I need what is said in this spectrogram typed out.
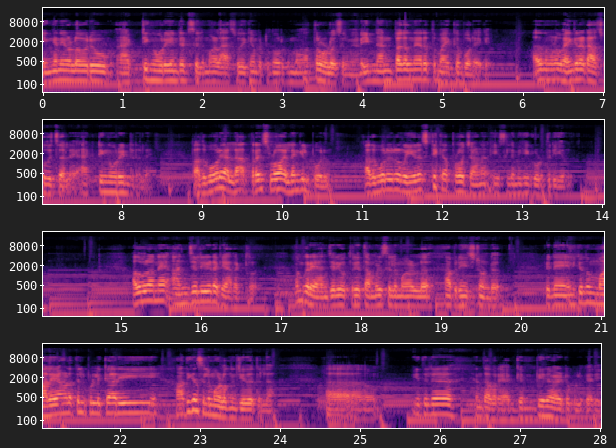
ഇങ്ങനെയുള്ള ഒരു ആക്ടിങ് ഓറിയന്റഡ് സിനിമകൾ ആസ്വദിക്കാൻ പറ്റുന്നവർക്ക് മാത്രമുള്ള സിനിമയാണ്. ഈ നൻപകൽ നേരത്ത് മയക്കം പോലെയൊക്കെ. അത് നമ്മൾ ഭയങ്കരമായിട്ട് ആസ്വദിച്ചതല്ലേ? ആക്ടിങ് ഓറിയന്റഡ് അല്ലേ? അപ്പം അതുപോലെയല്ല അത്രയും സ്ലോ അല്ലെങ്കിൽ പോലും അതുപോലെ ഒരു റിയലിസ്റ്റിക് അപ്രോച്ചാണ് ഈ സിനിമയ്ക്ക് കൊടുത്തിരിക്കുന്നത്. അതുപോലെ തന്നെ അഞ്ജലിയുടെ ക്യാരക്ടർ നമുക്കറിയാം അഞ്ജലി ഒത്തിരി തമിഴ് സിനിമകളിൽ അഭിനയിച്ചിട്ടുണ്ട്. പിന്നെ എനിക്കൊന്നും മലയാളത്തിൽ പുള്ളിക്കാരി അധികം സിനിമകളൊന്നും ചെയ്തിട്ടില്ല. ഇതിൽ എന്താ പറയുക ഗംഭീരമായിട്ട് പുള്ളിക്കാരി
